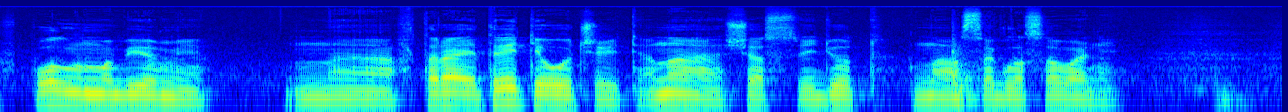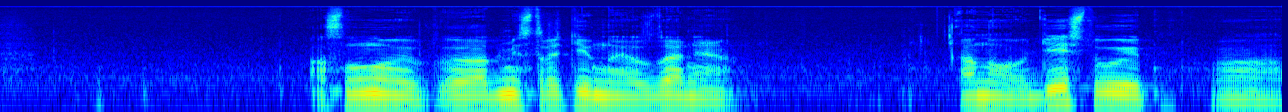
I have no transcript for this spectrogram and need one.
в полном объеме. Э, Вторая и третья очередь, она сейчас идет на согласование. Основное э, административное здание, оно действует. Э,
